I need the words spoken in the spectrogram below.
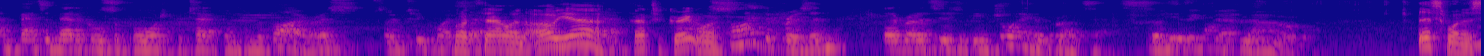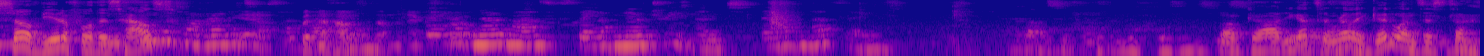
and better medical support to protect them from the virus. So 2.7. What's that one? Oh, yeah, that's a great one. Outside the prison, their relatives have been joining the protests. So here's one prison. out. This one is so beautiful, this You house. our Yeah, have but the house is on the next They have no masks, they have no treatment, they have nothing. How about the situation in this prison? This Oh, God, you got some really good ones this time.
